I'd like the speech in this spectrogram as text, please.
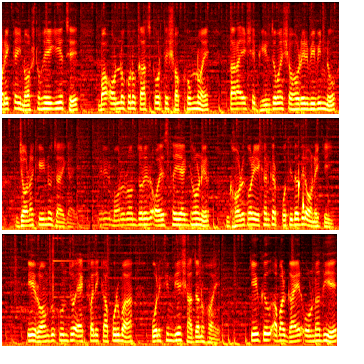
অনেকটাই নষ্ট হয়ে গিয়েছে বা অন্য কোনো কাজ করতে সক্ষম নয়, তারা এসে ভিড় জমায় শহরের বিভিন্ন জনাকীর্ণ জায়গায়। এর মনোরঞ্জনের অস্থায়ী এক ধরনের ঘর করে এখানকার পতিতাদের অনেকেই। এই রঙ্গকুঞ্জ একফালি কাপড় বা পলিথিন দিয়ে সাজানো হয়। কেউ কেউ আবার গায়ের ওড়না দিয়ে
